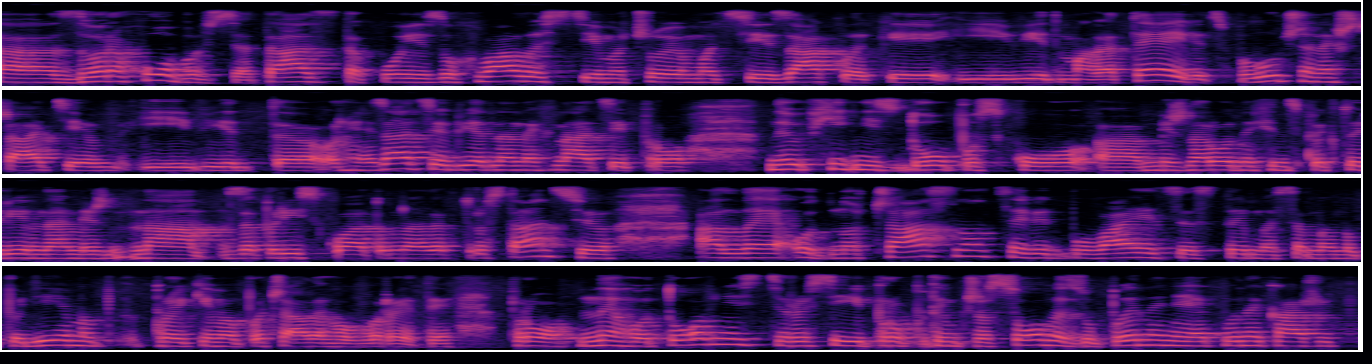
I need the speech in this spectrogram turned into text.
е, зораховувався та з такої зухвалості. Ми чуємо ці заклики і від МАГАТЕ, і від Сполучених Штатів, і від е, Організації Об'єднаних Націй про необхідність допуску міжнародних інспекторів на між на Запорізьку атомну електростанцію, але одночасно це відбувається з тими самими подіями, про які ми почали говорити: про неготовність Росії, про тимчасове зупинення, як вони кажуть,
